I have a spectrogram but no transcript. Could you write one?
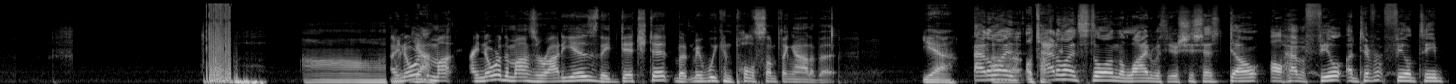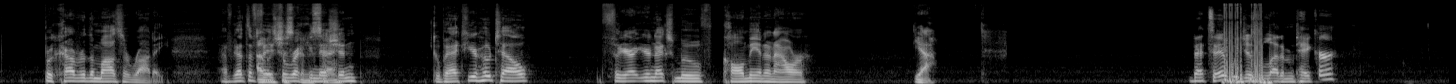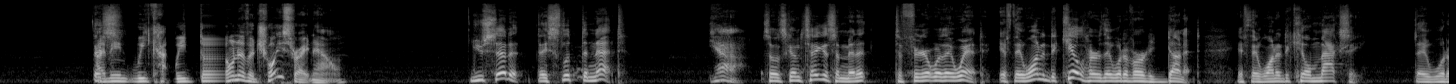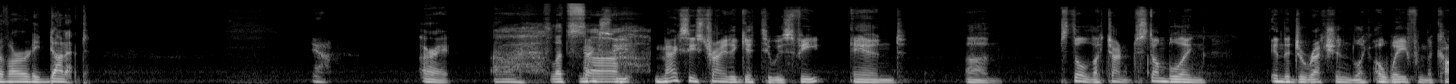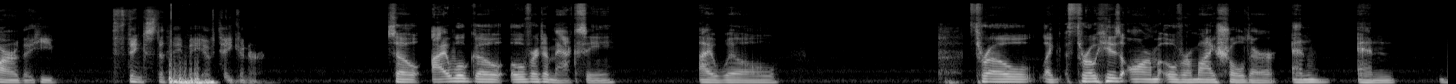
Uh, I know where yeah, the Ma- I know where the Maserati is. They ditched it, but maybe we can pull something out of it. yeah. Adeline, Uh, Adeline's still on the line with you. She says, "Don't. I'll have a field, a different field team, recover the Maserati. I've got the facial just gonna say. recognition. Go back to your hotel, figure out your next move. Call me in an hour. Yeah. That's it. We just let him take her. I mean, we ca- we don't have a choice right now. you said it. They slipped the net, Yeah. so it's going to take us a minute to figure out where they went. If they wanted to kill her, they would have already done it. If they wanted to kill Maxi, they would have already done it. Yeah. All right. Uh, let's. Maxi, Uh, Maxi's trying to get to his feet and um still like trying stumbling in the direction like away from the car that he thinks that they may have taken her. so I will go over to Maxi. I will throw like throw his arm over my shoulder and and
